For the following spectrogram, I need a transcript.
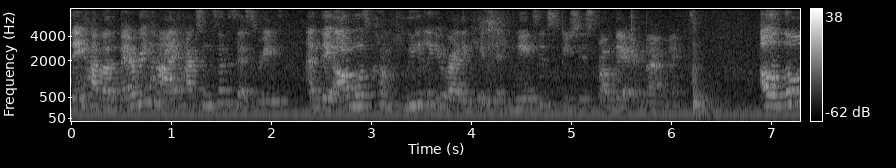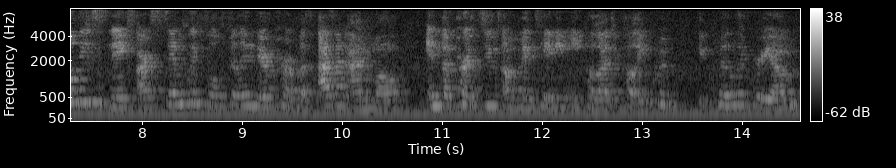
They have a very high hatching success rate and they almost completely eradicated native species from their environment. Although these snakes are simply fulfilling their purpose as an animal in the pursuit of maintaining ecological equi- equilibrium,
